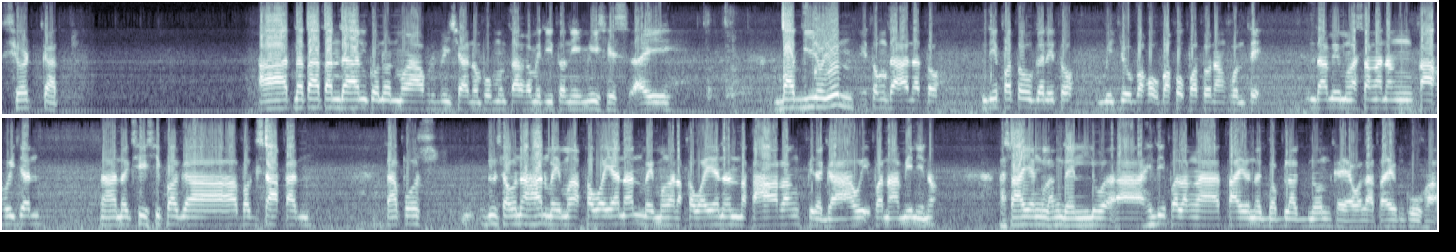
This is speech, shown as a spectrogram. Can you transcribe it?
Shortcut. At natatandaan ko noon, mga kaprobinsya, nung pumunta kami dito ni Mrs. ay bagyo yun, itong daan na to. Hindi pa to ganito, medyo bako-bako pa to ng konti. Ang dami mga sanga ng kahoy dyan na nagsisipag ah, bagsakan. Tapos, doon sa unahan may mga kawayanan, may mga nakawayanan nakaharang, pinaghahawi pa namin, eh, no? Sayang lang dahil ah, hindi pa lang ah, tayo nagba-vlog noon kaya wala tayong kuha.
